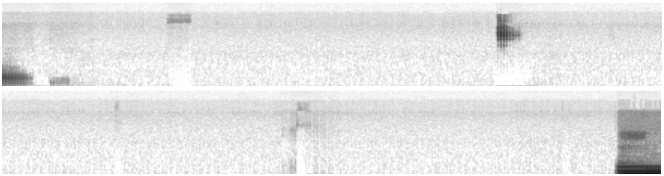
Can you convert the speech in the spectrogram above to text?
嗯。Mm.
